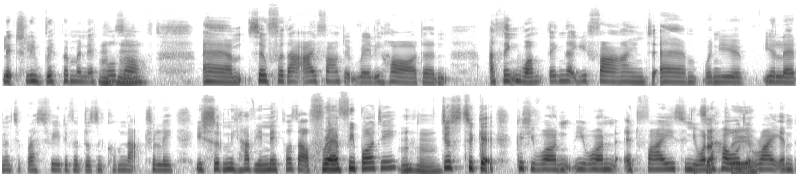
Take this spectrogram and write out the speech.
literally ripping my nipples Mm-hmm. off? Um, so for that, I found it really hard. And I think one thing that you find um, when you you're learning to breastfeed, if it doesn't come naturally, you suddenly have your nipples out for everybody, just to get because you want you want advice and you want to hold it Mm-hmm. Right, and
